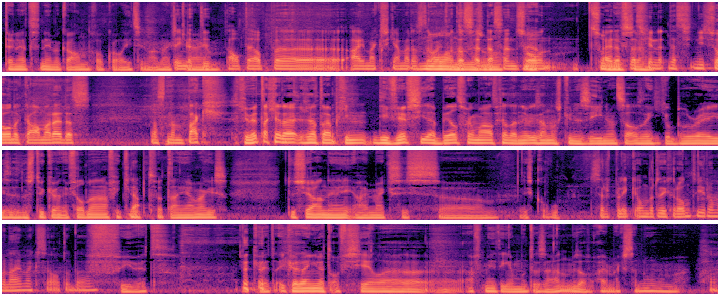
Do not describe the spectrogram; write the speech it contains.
Tenet neem ik aan, ook wel iets in IMAX Ik denk dat dit altijd op eh, IMAX-camera's draait. Dat, zijn, zo. dat zijn zo'n... Zo dat, is- dat, is zo. geen- dat is niet zo'n camera, dat is, dat is een bak. Je weet dat je dat, je dat op geen, die versie, dat beeldformaat, gaat dat nergens anders kunnen zien. Want zelfs denk ik op Blu-ray is er een stukje van de film aan afgeknipt, wat dan jammer is. Dus ja, nee, IMAX is, eh, is cool. Is er plek onder de grond hier om een IMAX-zaal te bouwen? Pff, Wie weet. ik, weet ik weet dat de officiële eh, afmetingen moeten zijn om jezelf IMAX te noemen. Maar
